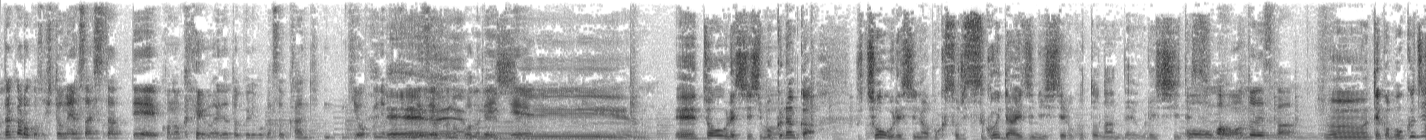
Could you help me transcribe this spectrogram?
だからこそ人の優しさってこの界隈では特に僕はすごい感じ記憶に根強く残っていて、嬉しいえー、超嬉しいし、僕なんか超嬉しいのは僕それすごい大事にしてることなんで嬉しいです。おあ本当ですか？うん。てか僕自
